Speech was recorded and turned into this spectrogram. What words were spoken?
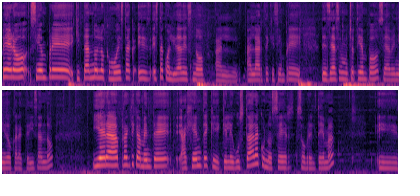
pero siempre quitándolo como esta, esta cualidad de snob al, al, arte que siempre desde hace mucho tiempo se ha venido caracterizando. Y era prácticamente a gente que, le gustara conocer sobre el tema, eh,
